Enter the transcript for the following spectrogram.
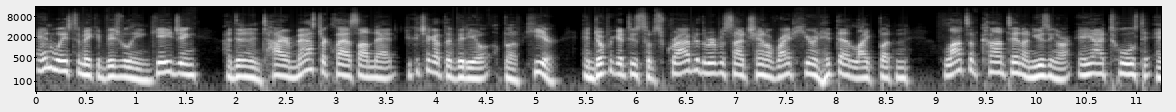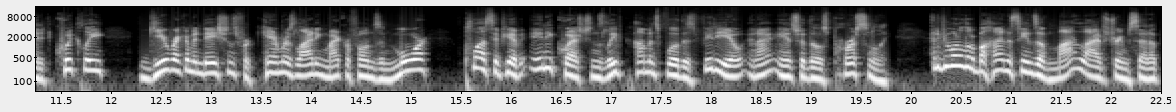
and ways to make it visually engaging, I did an entire masterclass on that. You can check out the video above here. And don't forget to subscribe to the Riverside channel right here and hit that like button. Lots of content on using our AI tools to edit quickly, gear recommendations for cameras, lighting, microphones, and more. Plus, if you have any questions, leave comments below this video and I answer those personally. And if you want a little behind the scenes of my live stream setup,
